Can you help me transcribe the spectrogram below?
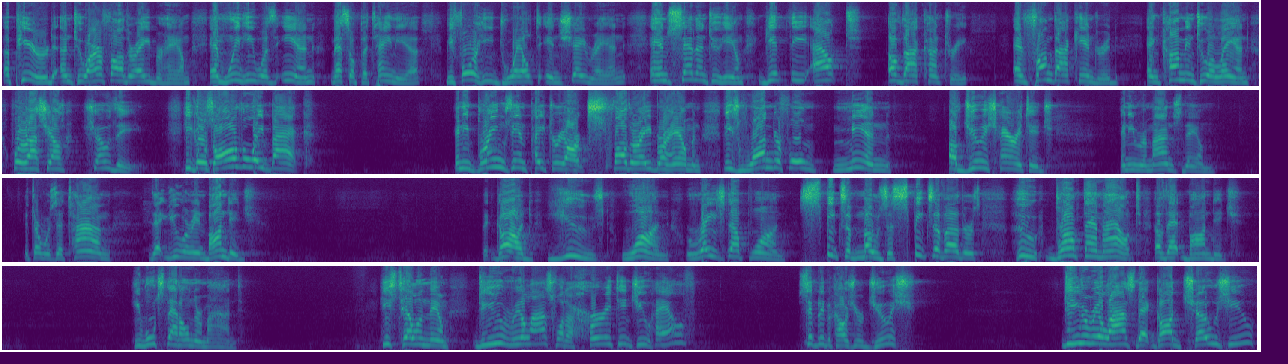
appeared unto our father Abraham, and when he was in Mesopotamia, before he dwelt in Charran, and said unto him, Get thee out of thy country and from thy kindred, and come into a land where I shall show thee. He goes all the way back. And he brings in patriarchs, Father Abraham, and these wonderful men of Jewish heritage. And he reminds them that there was a time that you were in bondage. But God used one, raised up one, speaks of Moses, speaks of others who brought them out of that bondage. He wants that on their mind. He's telling them do you realize what a heritage you have? Simply because you're Jewish? Do you realize that God chose you?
